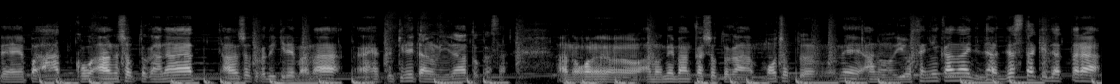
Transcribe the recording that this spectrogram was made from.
で、やっぱ、あ、こう、あのショットかな、あのショットができればな、100切れたのにな、とかさ、あの、あのね、バンカーショットがもうちょっとね、あの、寄せに行かないで出すだけだったら、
